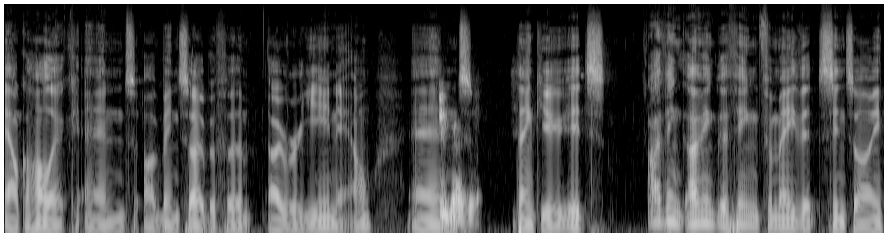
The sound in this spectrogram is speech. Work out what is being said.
alcoholic, and I've been sober for over a year now. And thank you. It's I think I think the thing for me that since I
